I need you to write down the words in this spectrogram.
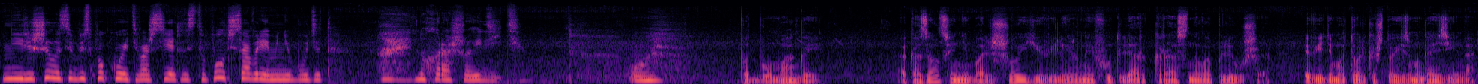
не решилась обеспокоить, ваше сиятельство. Полчаса времени будет. Ай, ну хорошо, идите. Ой, Под бумагой оказался небольшой ювелирный футляр красного плюша, видимо, только что из магазина.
